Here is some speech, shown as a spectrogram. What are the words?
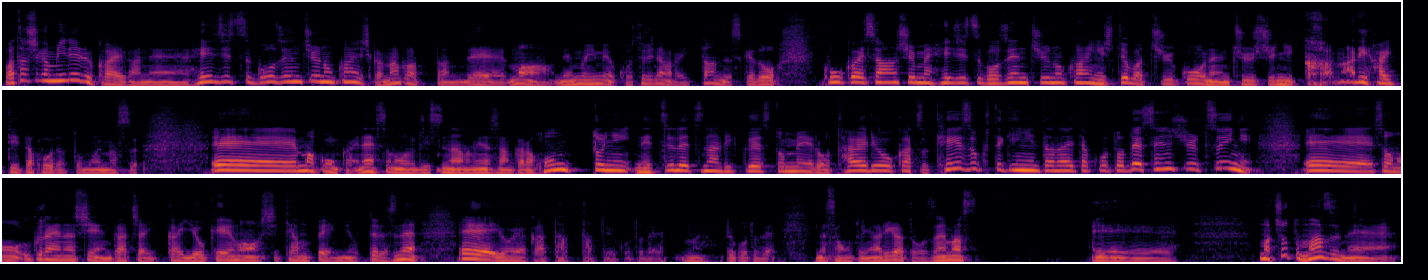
私が見れる回がね平日午前中の回しかなかったんでまあ眠い目をこすりながら行ったんですけど公開3週目平日午前中の回にしては中高年中心にかなり入っていた方だと思います、えーまあ、今回ねそのリスナーの皆さんから本当に熱烈なリクエストメールを大量かつ継続的にいただいたことで先週ついに、えー、そのウクライナ支援ガチャ1回余計回しキャンペーンにによってですね、えー、ようやく当たったということで、うん、ということで皆さん本当にありがとうございます。えーまあ、ちょっとまずね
